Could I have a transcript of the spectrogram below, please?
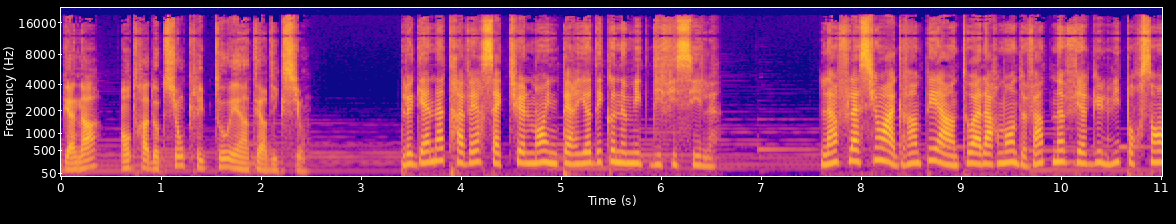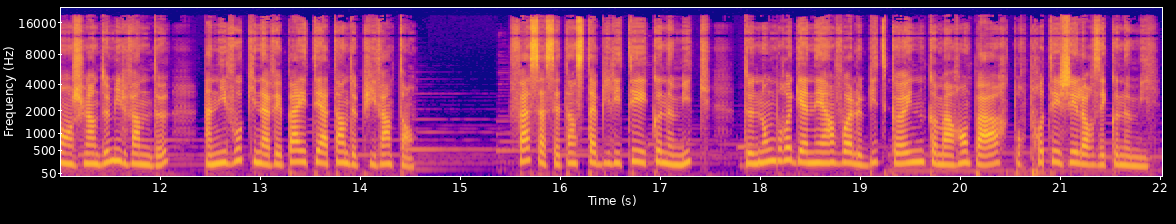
Ghana, entre adoption crypto et interdiction. Le Ghana traverse actuellement une période économique difficile. L'inflation a grimpé à un taux alarmant de 29,8% en juin 2022, un niveau qui n'avait pas été atteint depuis 20 ans. Face à cette instabilité économique, de nombreux Ghanéens voient le Bitcoin comme un rempart pour protéger leurs économies.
